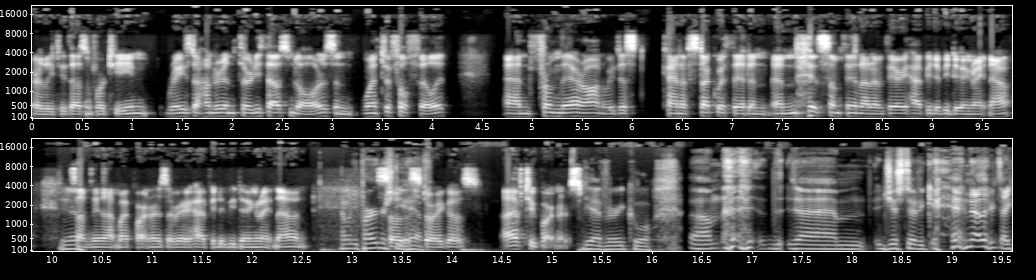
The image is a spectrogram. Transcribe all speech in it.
early 2014, raised $130,000 and went to fulfill it. And from there on, we just kind of stuck with it. And, and it's something that I'm very happy to be doing right now. Yeah. Something that my partners are very happy to be doing right now. And how many partners so do you the have? story goes. I have two partners. Yeah, very cool. Um, um, just to, another, I,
